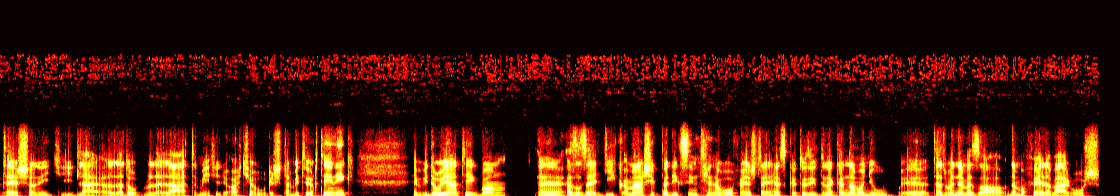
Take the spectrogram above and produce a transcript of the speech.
teljesen így, így lá, ledob, látom így, hogy atya úristen, mi történik egy videójátékban. Ez az egyik, a másik pedig szintén a Wolfensteinhez kötődik, de nekem nem a nyú, tehát vagy nem ez a, nem a fejlevágós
